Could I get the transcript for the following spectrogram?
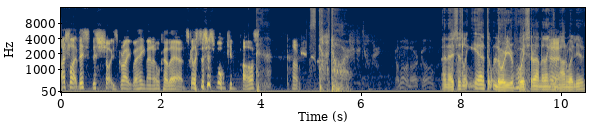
I just like this. This shot is great where He-Man and Orko there. Skeletor's just walking past. Oh, Skeletor. Come on, Orko. And it's just like, yeah, don't lower your voice or anything, Yeah. He-Man, will you?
